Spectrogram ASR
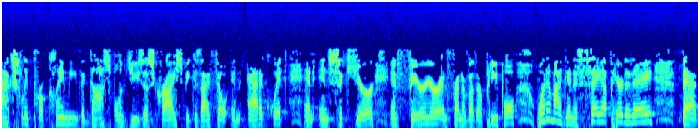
actually proclaiming the gospel of Jesus Christ because I feel inadequate and insecure, inferior in front of other people. What am I going to say up here today that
